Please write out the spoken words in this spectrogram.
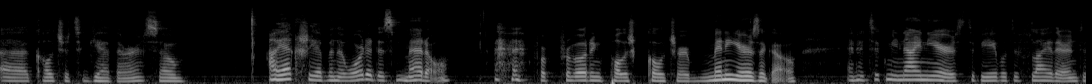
uh, culture together. So. I actually have been awarded this medal for promoting Polish culture many years ago. And it took me nine years to be able to fly there and to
